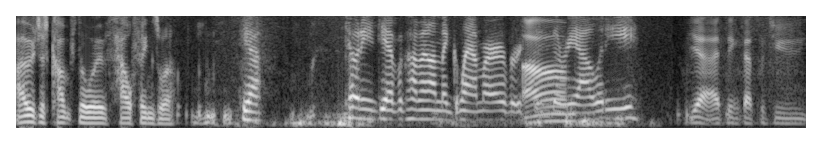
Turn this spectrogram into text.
I was just comfortable with how things were. Yeah. Tony, do you have a comment on the glamour versus the Um, reality? yeah, I think that's what you.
